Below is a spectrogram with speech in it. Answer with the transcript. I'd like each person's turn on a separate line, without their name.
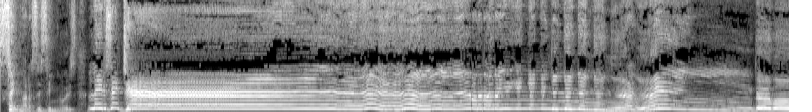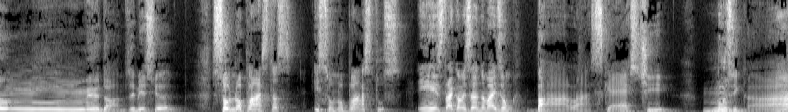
senhoras e senhores, ladies and gentlemen, mesdames e messieurs, sonoplastas e sonoplastos. E está começando mais um Balascast Música.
